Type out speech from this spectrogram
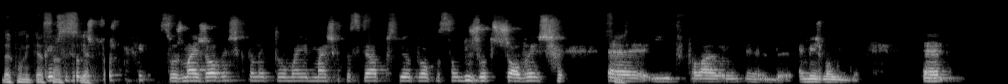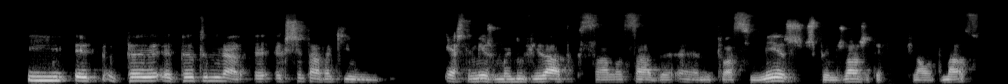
da comunicação social. Pessoas, são os mais jovens que também têm mais capacidade de perceber a preocupação dos outros jovens uh, e de falar uh, de, a mesma língua. E para, para, terminar, acrescentava aqui um, esta mesma novidade que será lançada no próximo mês, esperemos nós, até final de março,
